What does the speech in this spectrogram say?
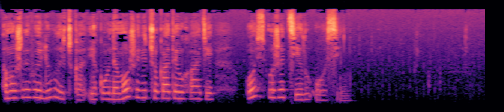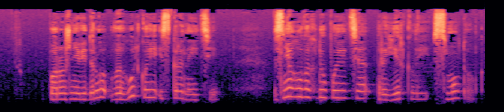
а можливо, й люлечка, яку не може відшукати у хаті ось уже цілу осінь. Порожнє відро вигулькує із криниці. З нього вихлюпується пригірклий смуток.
